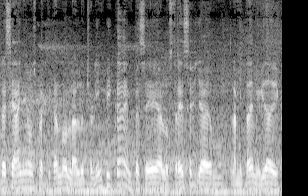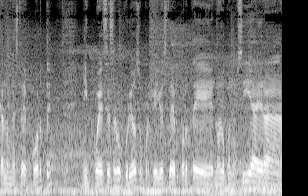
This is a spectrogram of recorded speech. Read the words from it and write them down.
13 años practicando la lucha olímpica, empecé a los 13, ya la mitad de mi vida dedicándome a este deporte. Y pues es algo curioso porque yo este deporte no lo conocía, era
